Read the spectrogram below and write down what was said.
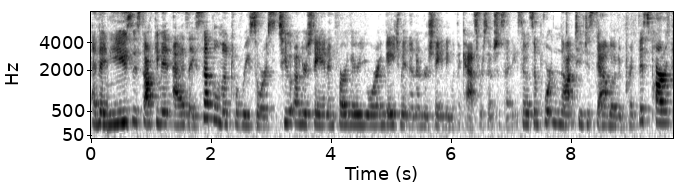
and then use this document as a supplemental resource to understand and further your engagement and understanding with the KAS for Social Studies. So it's important not to just download and print this part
